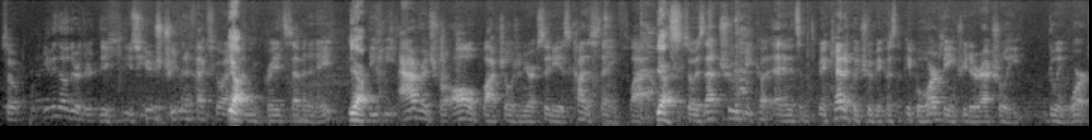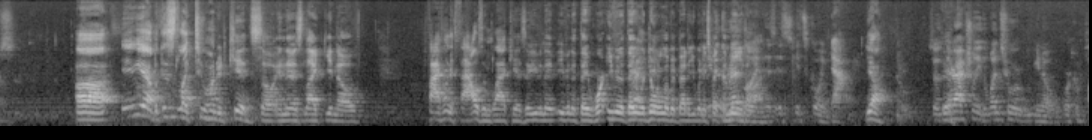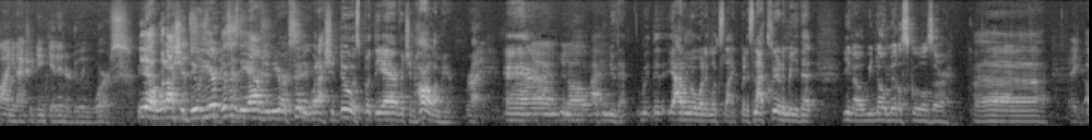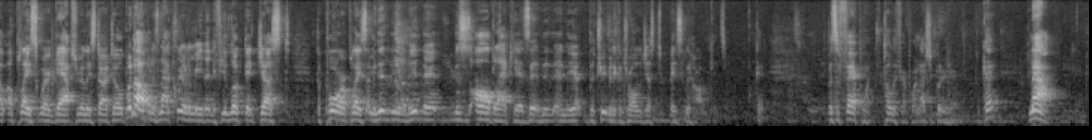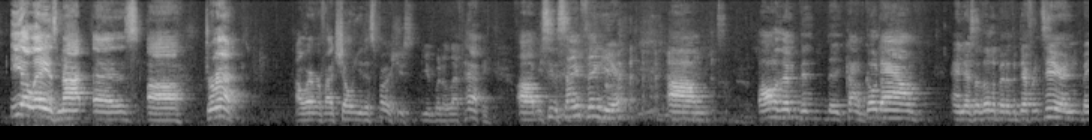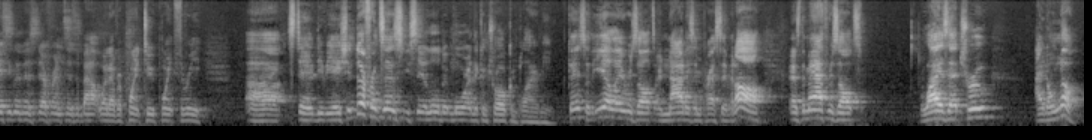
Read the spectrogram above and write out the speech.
So even though there there are these huge treatment effects going Yeah. on in grades seven and eight, Yeah. the, the average for all black children in New York City is kind of staying flat. Yes. So is that true because, and it's mechanically true because the people who aren't being treated are actually doing worse? Uh, yeah, but this is like 200 kids, so and there's like you know, 500,000 black kids. Even if, even if they weren't, even if they were Right. doing a little bit better, you wouldn't expect the Even mean the to line is, it's, it's going down. Yeah, So they're actually, the ones who are, you know, were complying and actually didn't get in are doing worse. yeah. What I should do here, this is the average in New York City. What I should do is put the average in Harlem here, Right. and you know I can do that. We, I don't know what it looks like, but it's not clear to me that you know we know middle schools are. Uh, a, a place where gaps really start to open up, but it's not clear to me that if you looked at just the poorer place, I mean, this, you know, they- they- this is all black kids, and the, and the, the treatment and control are just basically Harlem kids. Okay, but it's a fair point, totally fair point. I should put it here. Okay, now ELA is not as uh, dramatic. However, if I'd shown you this first, you, you would have left happy. Um, you see the same thing here. Um, all of them, they, they kind of go down, and there's a little bit of a difference here, and basically this difference is about whatever, 0.2, 0.3 uh, standard deviation differences. You see a little bit more in the control complier mean. Okay, so the ELA results are not as impressive at all as the math results. Why is that true? I don't know.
